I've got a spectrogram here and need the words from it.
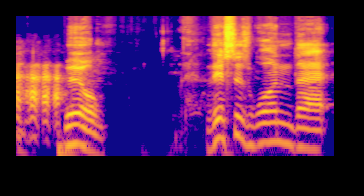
Bill, this is one that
